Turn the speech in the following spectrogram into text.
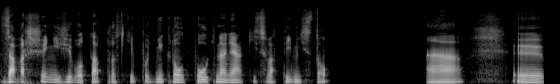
završení života prostě podniknout pouť na nějaký svatý místo. A e,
